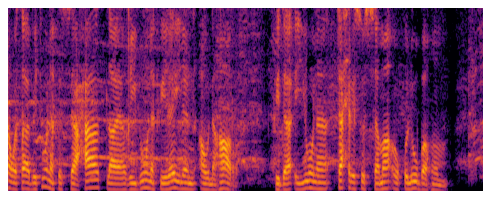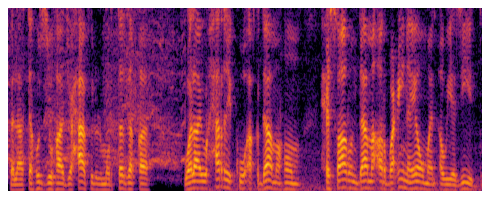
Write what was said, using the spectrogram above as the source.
وثابتون في الساحات لا يغيبون في ليل أو نهار. فدائيون تحرس السماء قلوبهم. فلا تهزها جحافل المرتزقة ولا يحرك أقدامهم حصار دام أربعين يوما أو يزيد.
